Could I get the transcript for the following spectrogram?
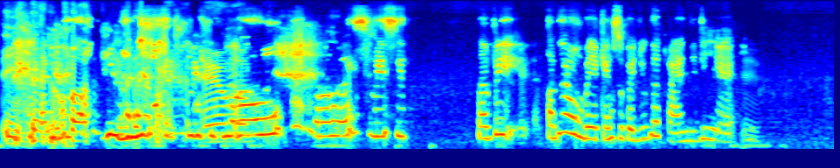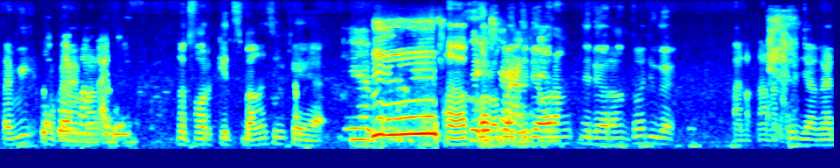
Iya. terlalu eksplisit tapi tapi emang banyak yang suka juga kan jadi kayak Iya. Tapi bukan emang emang ada not for kids banget sih kayak ya Ah, Dari kalau buat saran jadi kan. orang jadi orang tua juga anak-anak tuh jangan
